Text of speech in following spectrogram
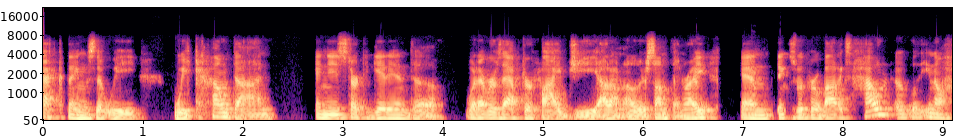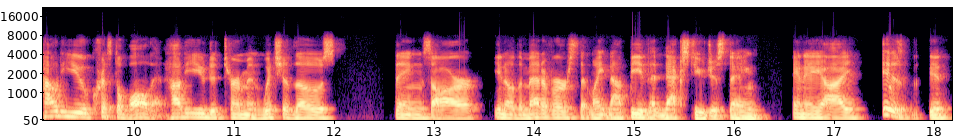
tech things that we we count on, and you start to get into whatever's after 5G. I don't know. There's something, right? And things with robotics. How you know? How do you crystal ball that? How do you determine which of those things are you know the metaverse that might not be the next hugest thing, and AI is it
